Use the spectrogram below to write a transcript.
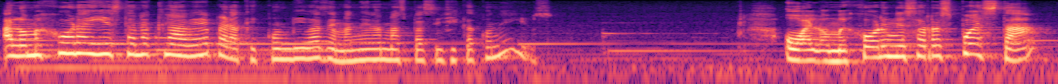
A lo mejor ahí está la clave para que convivas de manera más pacífica con ellos. O a lo mejor en esa respuesta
